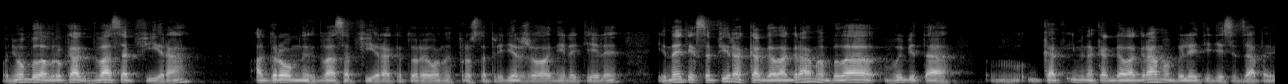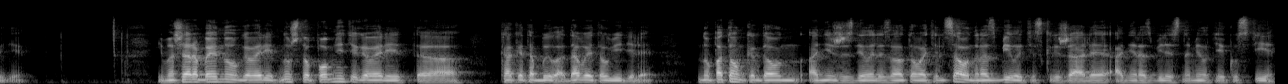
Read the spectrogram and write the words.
у него было в руках два сапфира, огромных два сапфира, которые он их просто придерживал, они летели. И на этих сапфирах, как голограмма, была выбита, как, именно как голограмма были эти 10 заповедей. И Маша Рабейну говорит, ну что, помните, говорит, э, как это было, да, вы это увидели. Но потом, когда он, они же сделали золотого тельца, он разбил эти скрижали, они разбились на мелкие куски.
